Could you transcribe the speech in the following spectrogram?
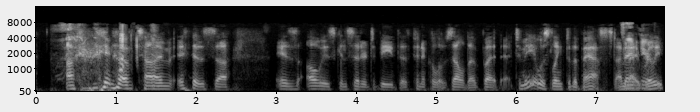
Ocarina of Time is uh, is always considered to be the pinnacle of Zelda, but to me it was Link to the Past. I mean, Same I here. really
